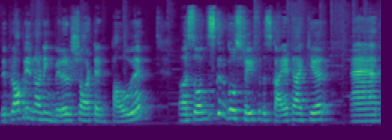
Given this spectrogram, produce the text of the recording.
They're probably running Mirror Shot and Power Whip. Uh, so I'm just going to go straight for the Sky Attack here. And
